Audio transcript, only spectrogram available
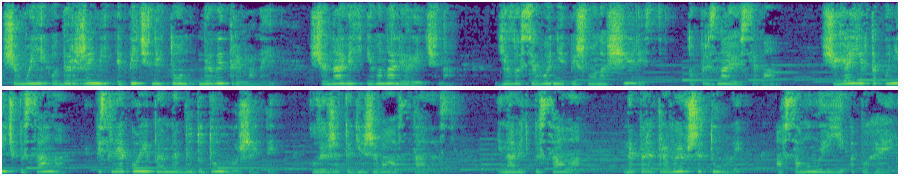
що в моїй одержимій епічний тон не витриманий, що навіть і вона лірична. Діло сьогодні пішло на щирість, то признаюся вам, що я її в таку ніч писала, після якої, певне, буду довго жити, коли вже тоді жива осталась, і навіть писала, не перетравивши туги, а в самому її апогеї.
